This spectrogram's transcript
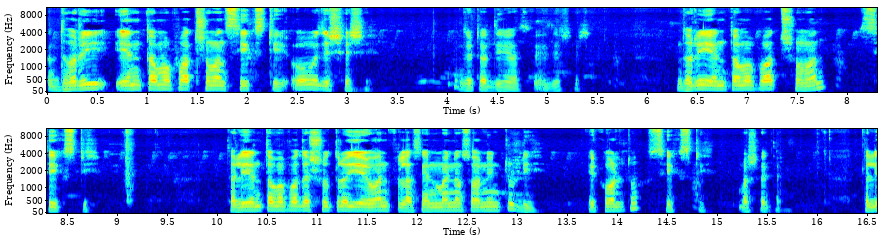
ধরি এন তম পদ সমান সিক্সটি ও যে শেষে, যেটা দিয়ে আছে, এই যে শেষে। ধরি এন তম পদ সমান সিক্সটি তাহলে এন তম পদের সূত্র a one plus n minus one into d equal to sixty বসাই দেন। তাহলে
